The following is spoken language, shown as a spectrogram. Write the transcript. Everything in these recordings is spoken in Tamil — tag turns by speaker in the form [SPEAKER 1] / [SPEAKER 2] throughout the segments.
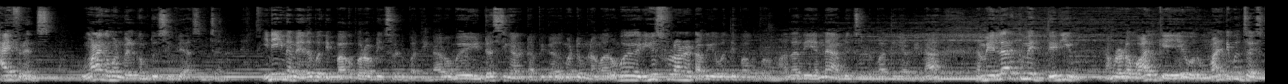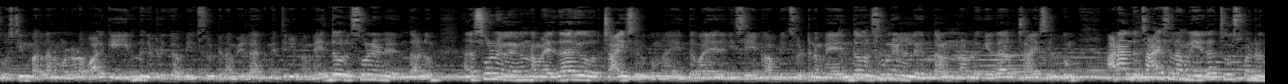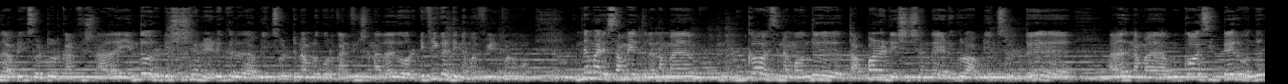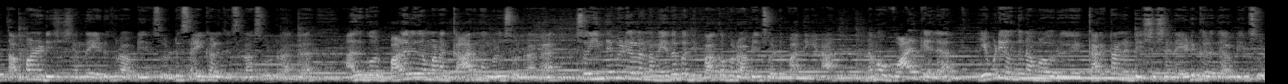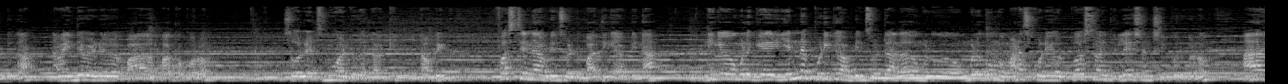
[SPEAKER 1] ஹாய் ஃப்ரெண்ட்ஸ் வணக்கம் அண்ட் வெல்கம் டு சிப்லி ஆசன் சேனல் இன்னைக்கு நம்ம எதை பத்தி பார்க்க போறோம் அப்படின்னு சொல்லிட்டு பாத்தீங்கன்னா ரொம்ப இன்ட்ரெஸ்டிங்கான டாபிக் அது மட்டும் நம்ம ரொம்ப யூஸ்ஃபுல்லான டாபிக் பத்தி பார்க்க போறோம். அதாவது என்ன அப்படின்னு சொல்லிட்டு பாத்தீங்க அப்படின்னா நம்ம எல்லாருக்குமே தெரியும் நம்மளோட வாழ்க்கையே ஒரு மல்டிபிள் சாய்ஸ் கொஸ்டின் மாதிரி தான் நம்மளோட வாழ்க்கை இருந்துகிட்டு இருக்கு அப்படின்னு சொல்லிட்டு நம்ம எல்லாருக்குமே தெரியும். நம்ம எந்த ஒரு சூழ்நிலை இருந்தாலும் அந்த சூழ்நிலையில நம்ம ஏதாவது ஒரு சாய்ஸ் இருக்கும். இந்த மாதிரி செய்யணும் அப்படின்னு சொல்லிட்டு நம்ம எந்த ஒரு சூழ்நிலையில இருந்தாலும் நம்மளுக்கு ஏதாவது சாய்ஸ் இருக்கும். ஆனா அந்த சாய்ஸ்ல நம்ம எதை சூஸ் பண்றது அப்படின்னு சொல்லிட்டு ஒரு கன்ஃபியூஷன் அதாவது எந்த ஒரு டிசிஷன் எடுக்கிறது அப்படின்னு சொல்லிட்டு நம்மளுக்கு ஒரு கன்ஃபியூஷன் அதாவது ஒரு டிஃபிகல்ட்டி நம்ம ஃபீல் பண்ணுவோம் இந்த மாதிரி சமயத்துல நம்ம முக்காவாசி நம்ம வந்து தப்பான டிசிஷன் தான் எடுக்கிறோம் அப்படின்னு சொல்லிட்டு அதாவது நம்ம முக்காவாசி பேர் வந்து தப்பான டிசிஷன் தான் எடுக்கிறோம் அப்படின்னு சொல்லிட்டு சைக்காலஜிஸ்ட் எல்லாம் சொல்றாங்க. அதுக்கு ஒரு பலவிதமான காரணங்களும் சொல்றாங்க. சோ இந்த வீடியோல நம்ம எதை பத்தி பார்க்க போறோம் அப்படின்னு சொல்லிட்டு பாத்தீங்கன்னா நம்ம வாழ்க்கையில எப்படி வந்து நம்ம ஒரு கரெக்டான டிசிஷன் எடுக்கிறது அப்படின்னு சொல்லிட்டு தான் நம்ம இந்த வீடியோல பார்க்க போறோம். So let's move on to the topic first என்ன அப்படின்னு சொல்லிட்டு பாத்தீங்க அப்படின்னா நீங்க உங்களுக்கு என்ன பிடிக்கும் அப்படின்னு சொல்லிட்டு அதாவது உங்களுக்கு உங்களுக்கு உங்க மனசுக்குள்ளேயே ஒரு பர்சனல் ரிலேஷன்ஷிப் இருக்கணும்.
